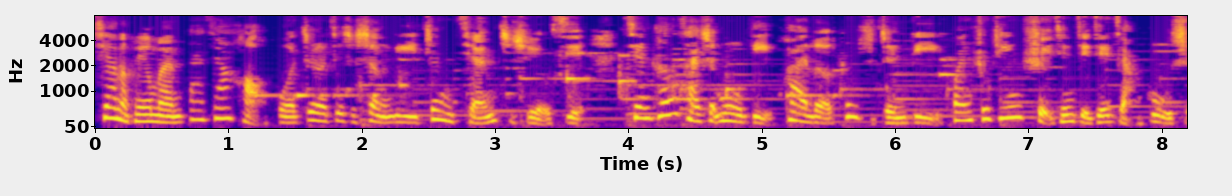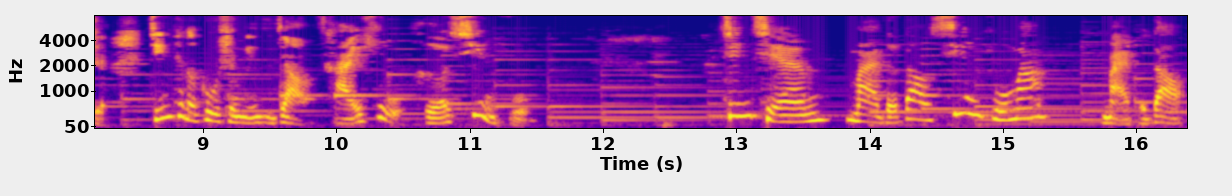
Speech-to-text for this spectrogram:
亲爱的朋友们，大家好！活着就是胜利，挣钱只是游戏，健康才是目的，快乐更是真谛。欢迎收听水晶姐姐讲故事。今天的故事名字叫《财富和幸福》。金钱买得到幸福吗？买不到。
